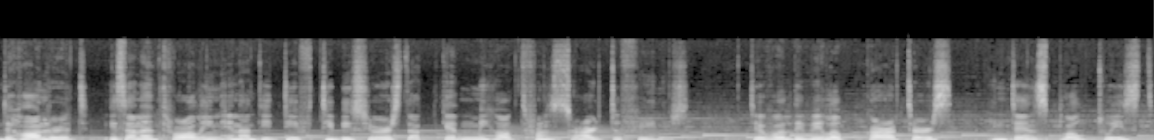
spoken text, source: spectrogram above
The Hundred is an enthralling and addictive TV series that kept me hooked from start to finish. The well-developed characters, intense plot twists,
